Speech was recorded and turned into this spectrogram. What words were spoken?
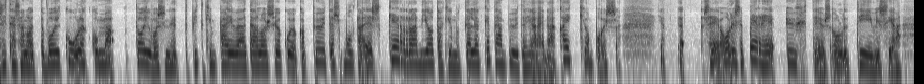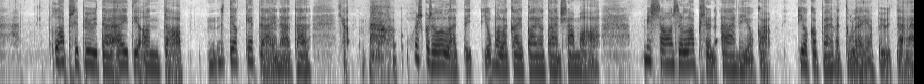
sitten hän sanoi, että voi kuule, kun mä toivoisin, että pitkin päivää täällä olisi joku, joka pyytäisi multa edes kerran jotakin, mutta täällä ei ole ketään pyytäjää enää. Kaikki on poissa. Ja, ja se oli se perheyhteys, oli tiivis ja lapsi pyytää, äiti antaa. Nyt ei ole ketään enää täällä. Ja voisiko se olla, että Jumala kaipaa jotain samaa? missä on se lapsen ääni, joka joka päivä tulee ja pyytää,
